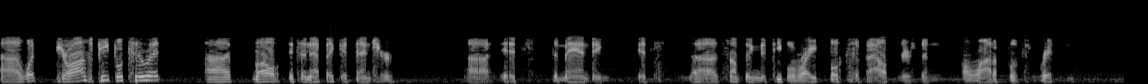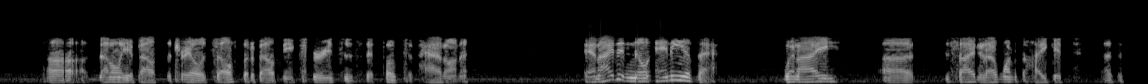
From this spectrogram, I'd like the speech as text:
Uh, what draws people to it? Uh, well, it's an epic adventure. Uh, it's demanding. It's uh, something that people write books about. There's been a lot of books written, uh, not only about the trail itself, but about the experiences that folks have had on it. And I didn't know any of that when I uh, decided I wanted to hike it as a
